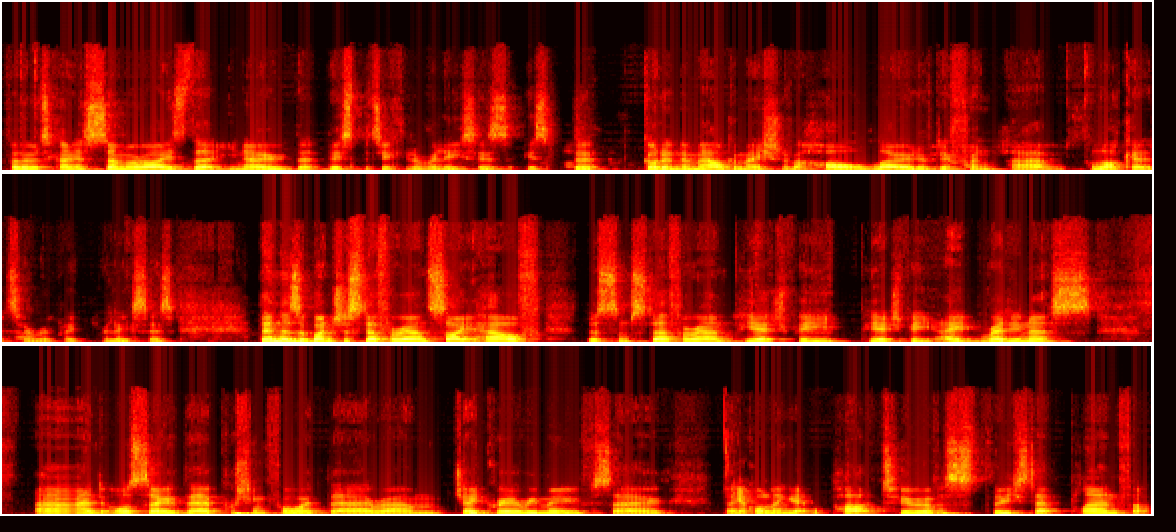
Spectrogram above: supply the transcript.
for them to kind of summarize that you know that this particular release is is a, got an amalgamation of a whole load of different uh, block editor re- releases. Then there's a bunch of stuff around site health. There's some stuff around PHP PHP 8 readiness and also they're pushing forward their um, jQuery move. So they're yep. calling it a part two of a three-step plan for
